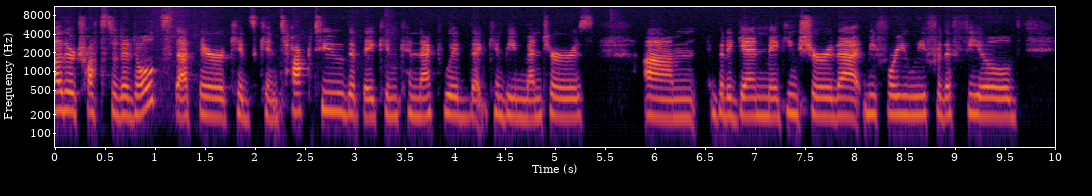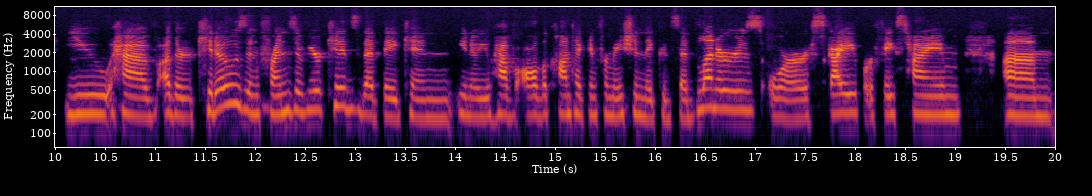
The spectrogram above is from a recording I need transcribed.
other trusted adults that their kids can talk to, that they can connect with, that can be mentors. Um, but again, making sure that before you leave for the field, you have other kiddos and friends of your kids that they can, you know, you have all the contact information. They could send letters or Skype or FaceTime um,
